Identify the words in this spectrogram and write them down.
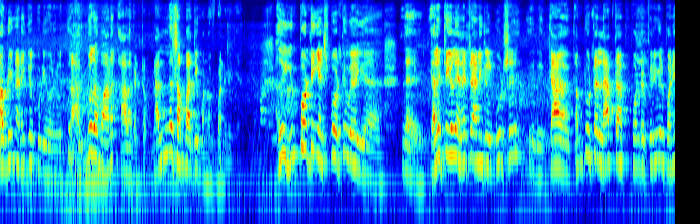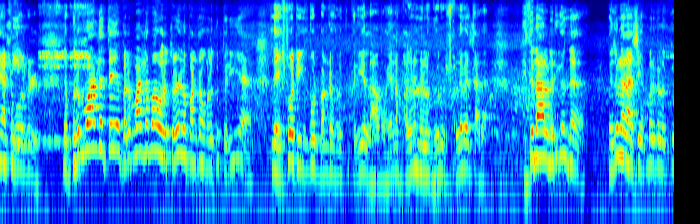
அப்படின்னு நினைக்கக்கூடியவர்களுக்கு அற்புதமான காலகட்டம். நல்ல சம்பாத்தியம் பண்ண பண்ணுவீங்க. அதுவும் இம்போர்ட்டிங் எக்ஸ்போர்ட்டு இந்த எலக்ட்ரிக்கல் எலக்ட்ரானிக்கல் கூட்ஸு இது கா கம்ப்யூட்டர் லேப்டாப் போன்ற பிரிவில் பணியாற்றுபவர்கள் இந்த பிரம்மாண்டத்தை பிரம்மாண்டமாக ஒரு தொழிலை பண்ணுறவங்களுக்கு பெரிய இந்த எக்ஸ்போர்ட்டிங் இம்போர்ட் பண்ணுறவங்களுக்கு பெரிய லாபம். ஏன்னா பதினொன்றில் குரு சொல்லவே தேவை. இது நாள் வரைக்கும் இந்த மிதுன ராசி அன்பர்களுக்கு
